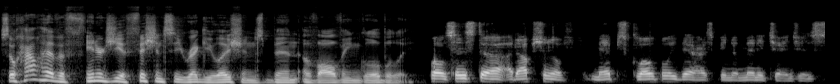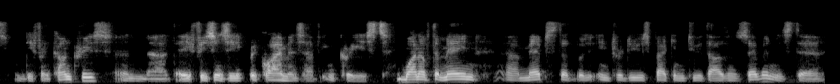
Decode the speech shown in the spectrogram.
so how have energy efficiency regulations been evolving globally? Well, since the adoption of MEPS globally, there has been many changes in different countries, and uh, the efficiency requirements have increased. One of the main uh, MEPS that was introduced back in 2007 is the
